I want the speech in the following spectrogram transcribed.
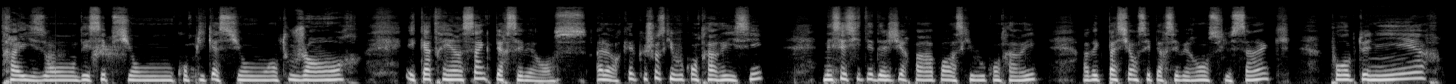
Trahison, déception, complications en tout genre. Et 4 et 1, 5, persévérance. Alors, quelque chose qui vous contrarie ici? Nécessité d'agir par rapport à ce qui vous contrarie, avec patience et persévérance le 5, pour obtenir,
